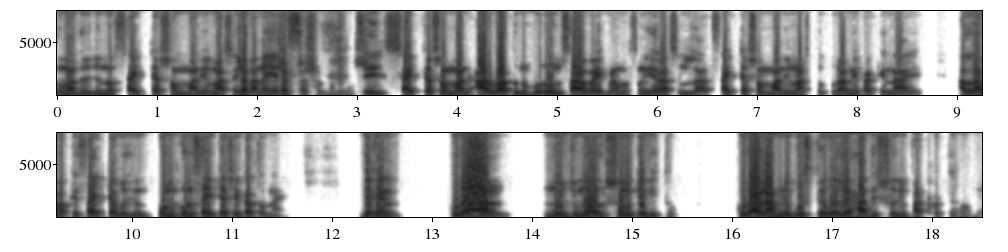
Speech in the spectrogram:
তোমাদের জন্য ষাটটা সম্মানী মাস আমি বানাইয়া দিছি। চারটা সম্মান সেই ষাটটা সম্মান আর বাতুন হুরুম সাহাবাহিক নাম রাসুল্লাহ ষাটটা সম্মানী মাস তো কোরআনে ফাঁকে নাই। আল্লাহ পাকে ষাটটা বলছেন কোন কোন ষাটটা সেটা তো নাই। দেখেন কোরআন মুজমল সংক্ষেপিত। কোরআন আপনি বুঝতে হলে হাদিস শরীফ পাঠ করতে হবে।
